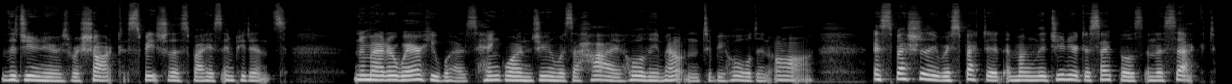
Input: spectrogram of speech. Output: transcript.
The juniors were shocked, speechless by his impudence. No matter where he was, Han Guangjun was a high, holy mountain to behold in awe, especially respected among the junior disciples in the sect.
